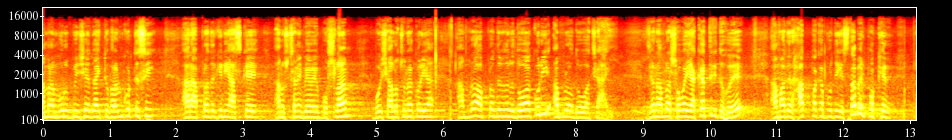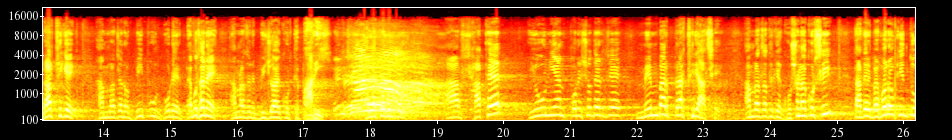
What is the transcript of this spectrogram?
আমরা মুরব্বী হিসেবে দায়িত্ব পালন করতেছি। আর আপনাদেরকে নিয়ে আজকে আনুষ্ঠানিকভাবে বসলাম। বসে আলোচনা করিয়া আমরাও আপনাদের জন্য দোয়া করি, আমরাও দোয়া চাই। যেন আমরা সবাই একত্রিত হয়ে আমাদের হাত পাকা প্রতি ইসলামের পক্ষের প্রার্থীকে আমরা যেন বিপুল ভোটের ব্যবধানে আমরা যেন বিজয় করতে পারি। আর সাথে ইউনিয়ন পরিষদের যে মেম্বার প্রার্থীরা আছে, আমরা যাদেরকে ঘোষণা করছি, তাদের ব্যাপারেও কিন্তু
